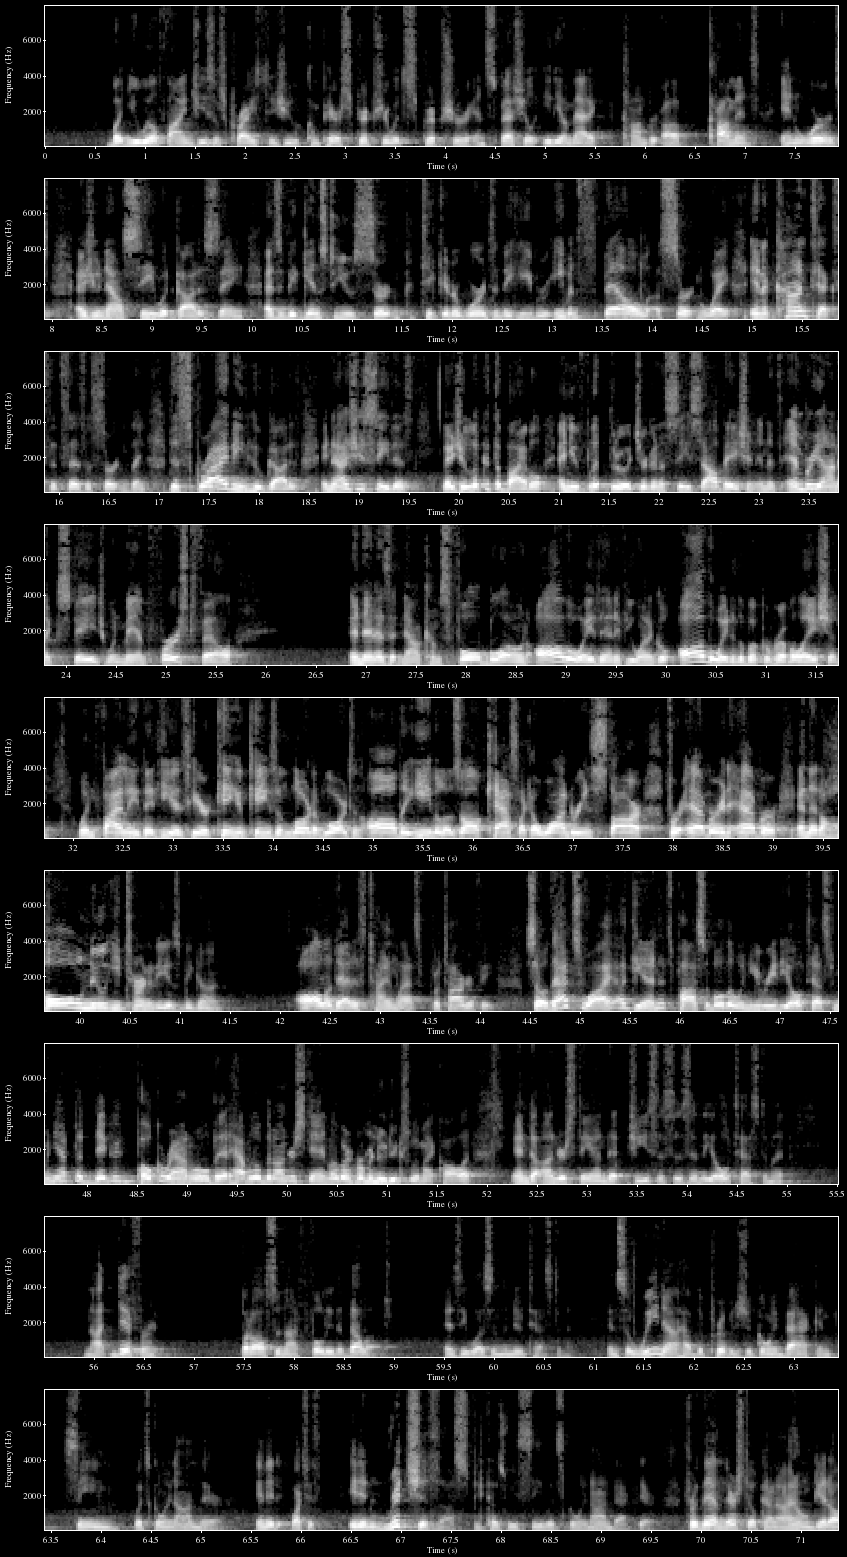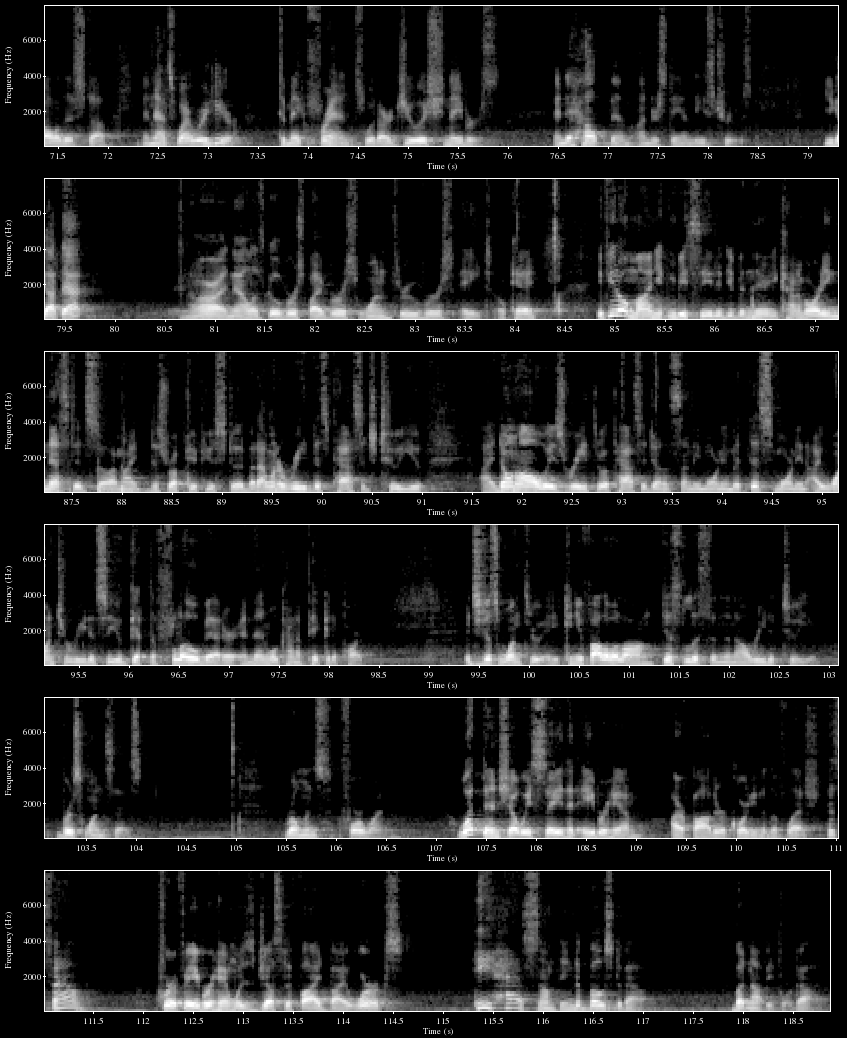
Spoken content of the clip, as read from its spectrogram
But you will find Jesus Christ as you compare Scripture with Scripture and special idiomatic conver- uh, comments and words, as you now see what God is saying, as it begins to use certain particular words in the Hebrew, even spelled a certain way, in a context that says a certain thing, describing who God is. And as you see this, as you look at the Bible and you flip through it, you're going to see salvation in its embryonic stage when man first fell and then as it now comes full blown, all the way then, if you want to go all the way to the book of Revelation, when finally that he is here, King of kings and Lord of lords, and all the evil is all cast like a wandering star forever and ever, and that a whole new eternity has begun. All of that is time lapse photography. So that's why, again, it's possible that when you read the Old Testament, you have to dig and poke around a little bit, have a little bit of understanding, a little bit of hermeneutics, we might call it, and to understand that Jesus is in the Old Testament not different, but also not fully developed as he was in the New Testament. And so we now have the privilege of going back and seeing what's going on there. And it, watch this, it enriches us because we see what's going on back there. For them, they're still kind of, I don't get all of this stuff. And that's why we're here, to make friends with our Jewish neighbors and to help them understand these truths. You got that? All right, now let's go verse by verse, 1 through verse 8, okay? If you don't mind, you can be seated. You've been there, you kind of already nested, so I might disrupt you if you stood. But I want to read this passage to you. I don't always read through a passage on a Sunday morning, but this morning I want to read it so you'll get the flow better, and then we'll kind of pick it apart. It's just 1 through 8. Can you follow along? Just listen, and I'll read it to you. Verse 1 says, Romans 4 1. What then shall we say that Abraham, our father according to the flesh, has found? For if Abraham was justified by works, he has something to boast about, but not before God.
